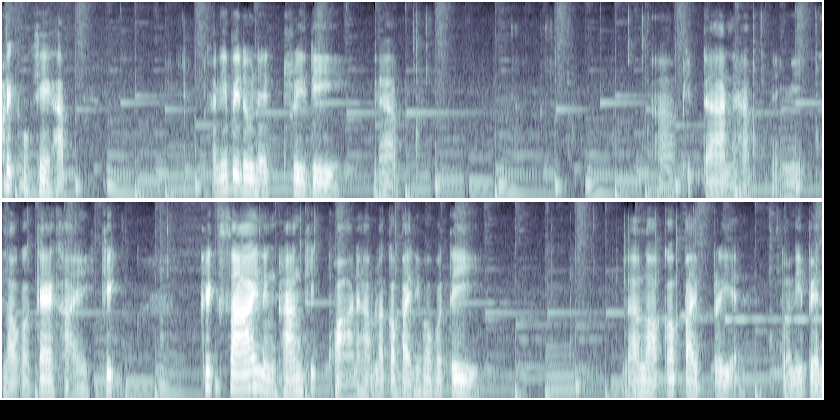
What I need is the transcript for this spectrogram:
คลิกโอเคครับคราวนี้ไปดูใน 3D นะครับผิดด้านนะครับ อย่างนี้เราก็แก้ไขคลิก คลิกซ้าย 1 ครั้งคลิกขวานะครับ แล้วก็ไปที่ property แล้วเราก็ไปเปลี่ยนตัวนี้เป็น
